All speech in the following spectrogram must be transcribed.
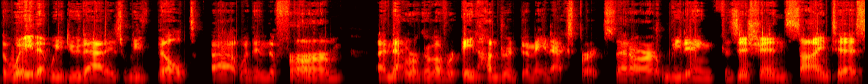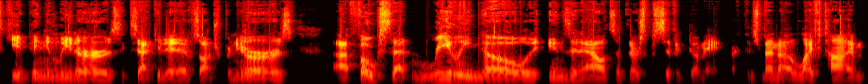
the way that we do that is we've built uh, within the firm a network of over 800 domain experts that are leading physicians, scientists, key opinion leaders, executives, entrepreneurs, uh, folks that really know the ins and outs of their specific domain. Right? They spend a lifetime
